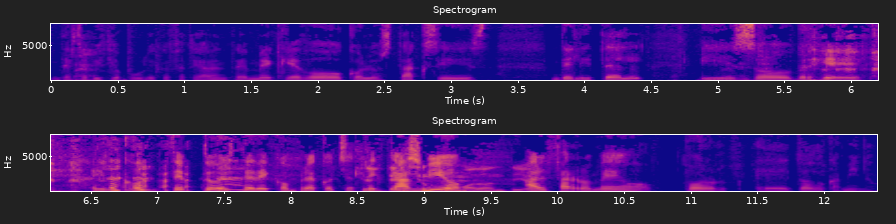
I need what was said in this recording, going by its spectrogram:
de servicio público, efectivamente. Me quedo con los taxis de Little y sobre el concepto este de compra de coche Que te Little es un cambio. Alfa Romeo por eh, todo camino.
